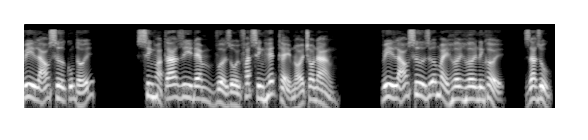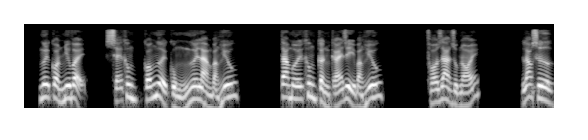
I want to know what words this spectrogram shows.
vi lão sư cũng tới. Sinh hoạt ta Di đem vừa rồi phát sinh hết thể nói cho nàng. vi lão sư giữa mày hơi hơi ninh khởi, gia dục, ngươi còn như vậy, sẽ không có người cùng ngươi làm bằng hữu. Ta mới không cần cái gì bằng hữu. Phó gia dục nói. Lão sư,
